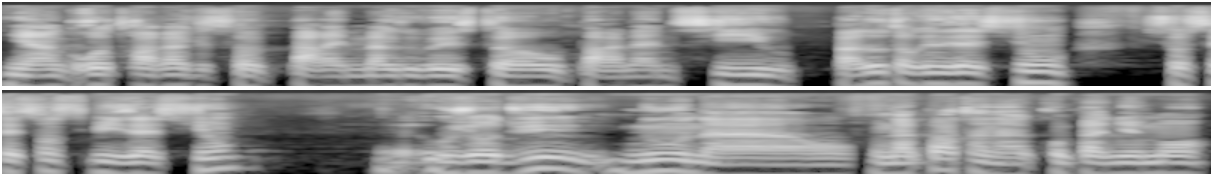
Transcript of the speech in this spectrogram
y a un gros travail, que ce soit par McDo Store ou par l'ANSI ou par d'autres organisations sur cette sensibilisation. Aujourd'hui, nous, on, a, on apporte un accompagnement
